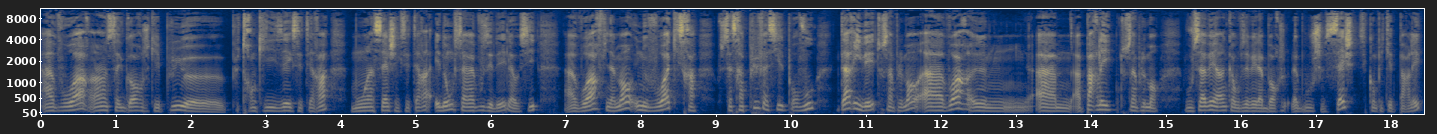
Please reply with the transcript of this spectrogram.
à avoir hein, cette gorge qui est plus euh, plus tranquillisée, etc., moins sèche, etc. Et donc ça va vous aider là aussi à avoir finalement une voix qui sera, ça sera plus facile pour vous d'arriver tout simplement à avoir euh, à, parler tout simplement. Vous savez, hein, quand vous avez la, la bouche sèche, c'est compliqué de parler.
